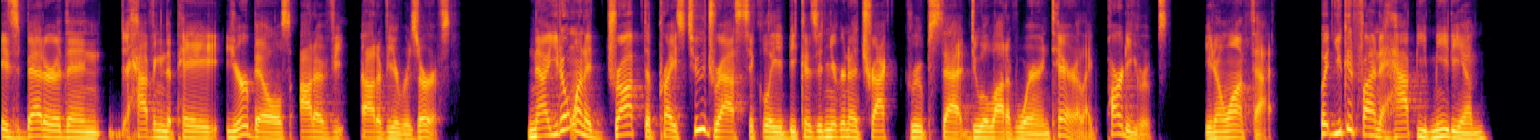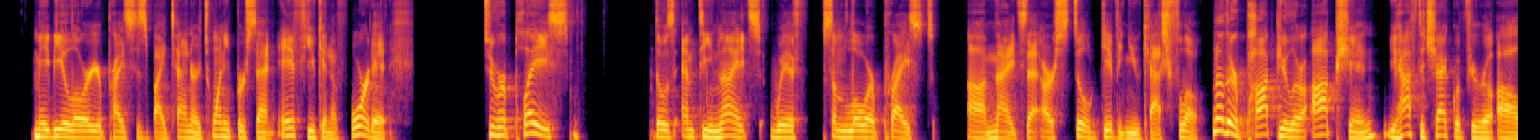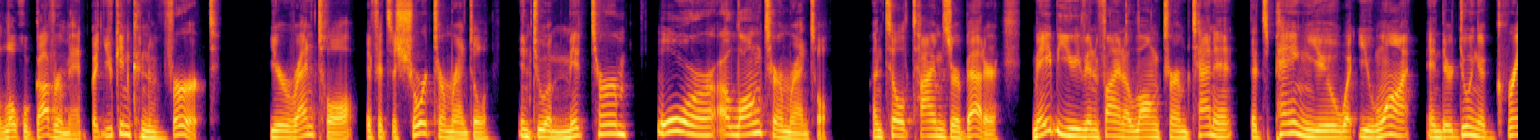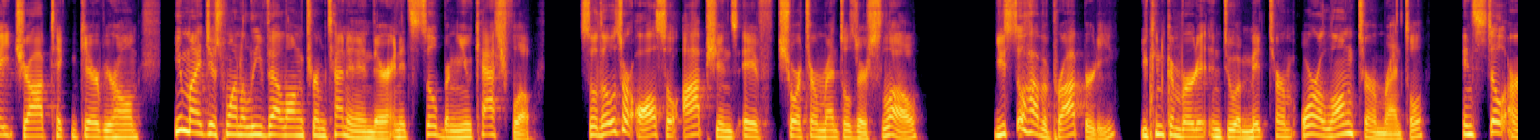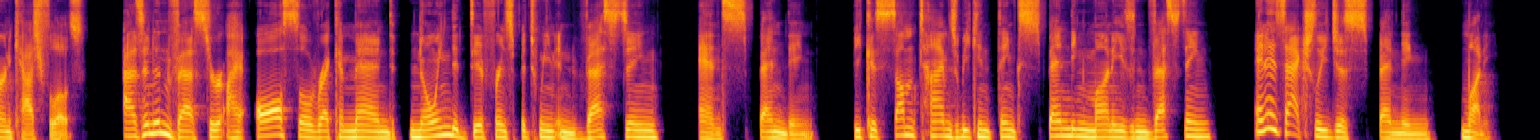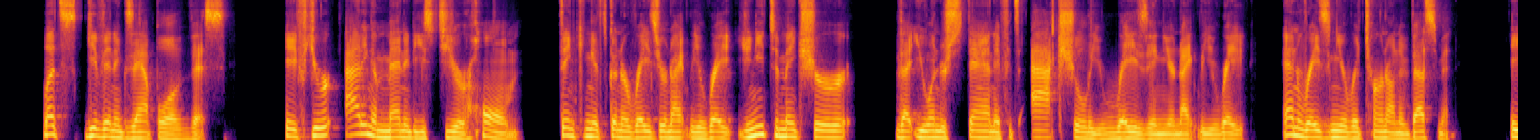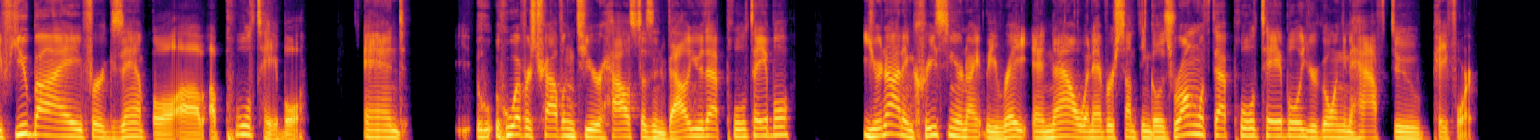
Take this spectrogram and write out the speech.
is better than having to pay your bills out of out of your reserves. Now, you don't want to drop the price too drastically because then you're going to attract groups that do a lot of wear and tear, like party groups. You don't want that. But you could find a happy medium, maybe lower your prices by 10 or 20% if you can afford it, to replace those empty nights with some lower priced um, nights that are still giving you cash flow. Another popular option, you have to check with your uh, local government, but you can convert your rental, if it's a short term rental, into a midterm or a long term rental until times are better. Maybe you even find a long term tenant that's paying you what you want and they're doing a great job taking care of your home. You might just want to leave that long term tenant in there and it's still bringing you cash flow. So, those are also options if short term rentals are slow. You still have a property, you can convert it into a midterm or a long term rental and still earn cash flows. As an investor, I also recommend knowing the difference between investing and spending because sometimes we can think spending money is investing and it's actually just spending money. Let's give an example of this. If you're adding amenities to your home, thinking it's going to raise your nightly rate, you need to make sure that you understand if it's actually raising your nightly rate and raising your return on investment. If you buy, for example, a pool table and whoever's traveling to your house doesn't value that pool table, you're not increasing your nightly rate. And now, whenever something goes wrong with that pool table, you're going to have to pay for it.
